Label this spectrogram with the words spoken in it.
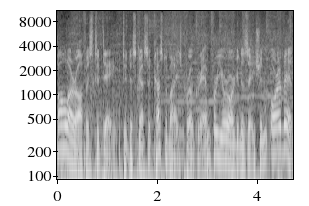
Call our office today to discuss a customized program for your organization or event.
